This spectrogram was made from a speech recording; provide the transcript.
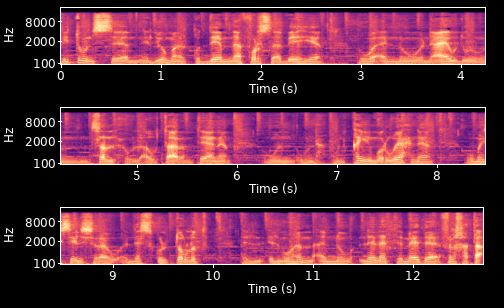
في تونس اليوم قدامنا فرصة باهية هو أنه نعاودوا نصلحوا الأوتار نتاعنا ونقيموا رواحنا وما يسالش الناس الكل تغلط. المهم أنه لا نتمادى في الخطأ.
